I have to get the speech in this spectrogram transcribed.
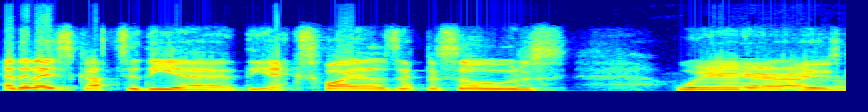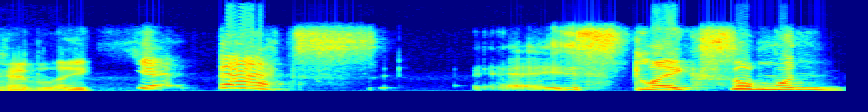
And then I just got to the uh, the X Files episode where I was kind of like, yeah, that's it's like someone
